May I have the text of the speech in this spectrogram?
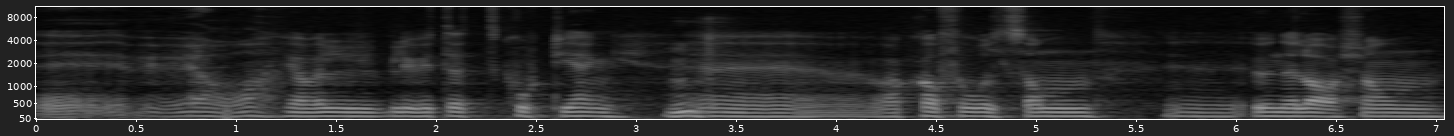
Eh, ja, vi har väl blivit ett kortgäng. Mm. Eh, Kaffe Olsson, eh, Une Larsson,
